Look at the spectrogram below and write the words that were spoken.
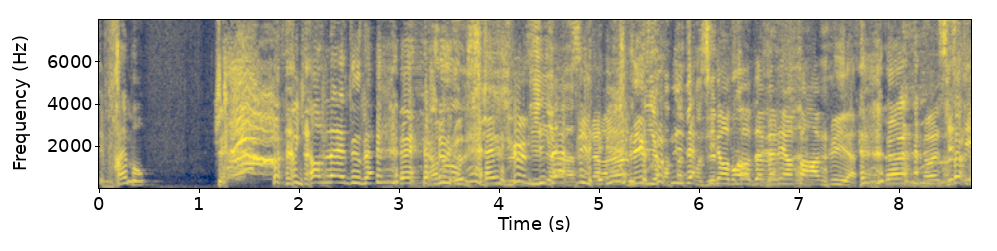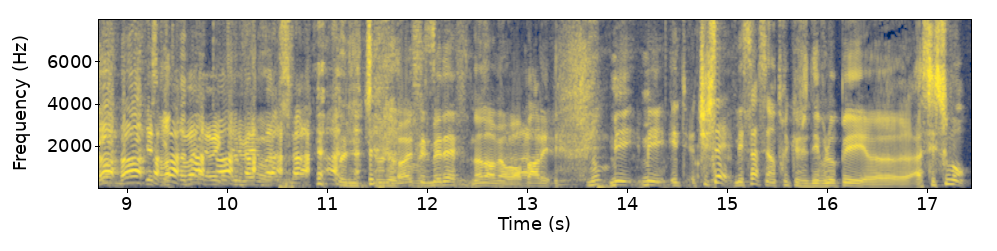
Vraiment. Regarde-la, tout ça. Non, non, si je le dis, Léonidas, euh, il- le est en train d'avaler mais- un parapluie. là. Qu'est-ce qu'il qu'est-ce qu'il travaille avec tout. Ouais, c'est le MEDEF. Non, non, mais on va en parler. Mais, tu sais, mais ça, c'est un truc que j'ai développé euh, assez souvent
